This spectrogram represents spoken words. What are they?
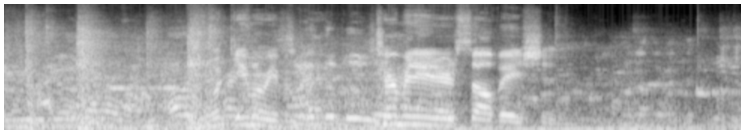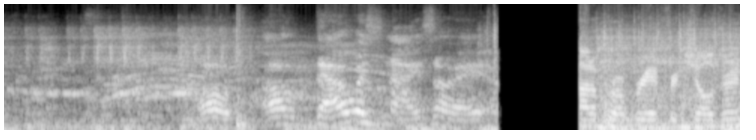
a one. Oh, what game are we person playing? Terminator Salvation. Oh, oh, that was nice. All right. Not appropriate for children.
